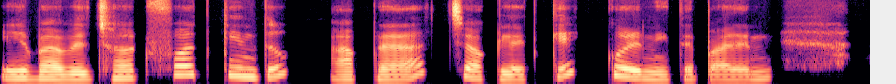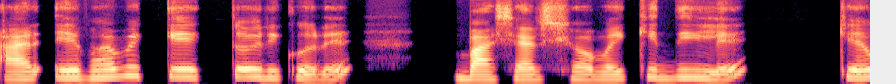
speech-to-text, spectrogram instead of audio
এভাবে ঝটফট কিন্তু আপনারা চকলেট কেক করে নিতে পারেন। আর এভাবে কেক তৈরি করে বাসার সবাইকে দিলে কেউ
